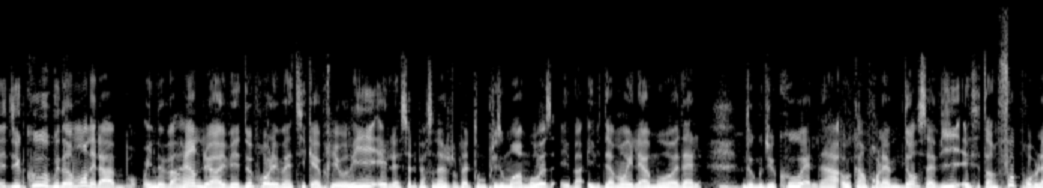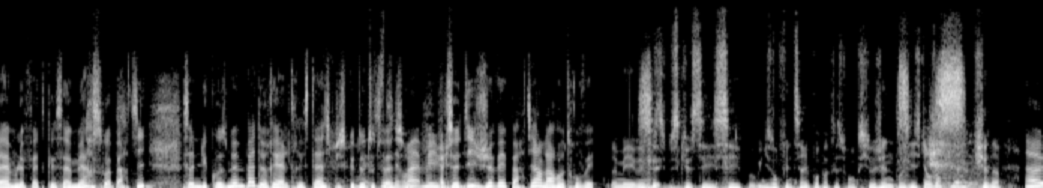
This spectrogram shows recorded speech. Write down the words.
Et du coup, au bout d'un moment, on est là. Bon, il ne va rien de lui arriver de problématique a priori. Et le seul personnage dont elle tombe plus ou moins amoureuse, et ben évidemment, il est amoureux d'elle. Donc du coup, elle n'a aucun problème dans sa vie et c'est un faux problème le fait que sa mère soit partie. Ça ne lui cause même pas de réelle tristesse puisque de Ouais, toute façon, vrai, elle je- se dit je vais partir la retrouver. Non, mais C'est- parce que c'est, ils ont fait une série pour pas que ça soit anxiogène pour les 10-15 ans. Fiona. Euh,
